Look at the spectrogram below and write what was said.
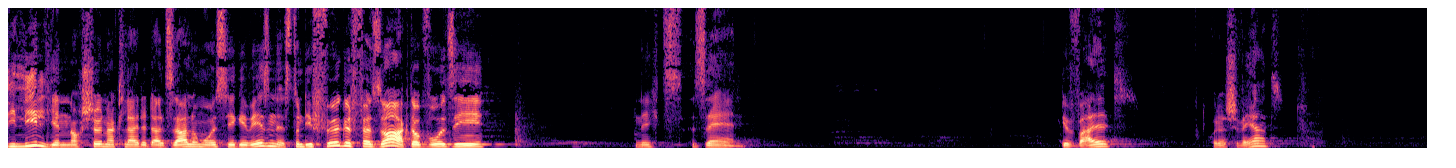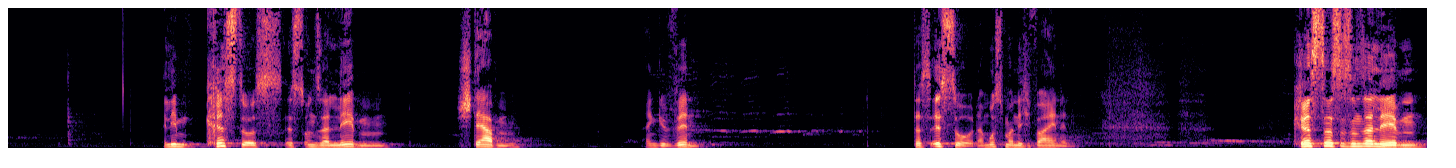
die Lilien noch schöner kleidet, als Salomo es je gewesen ist und die Vögel versorgt, obwohl sie nichts säen. Gewalt oder Schwert? Ihr Lieben, Christus ist unser Leben, Sterben ein Gewinn. Das ist so, da muss man nicht weinen. Christus ist unser Leben,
